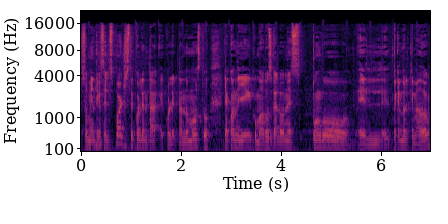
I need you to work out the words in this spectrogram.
So, mientras el sparge estoy colenta- eh, colectando mosto, ya cuando llegue como a dos galones, pongo el, el- prendo el quemador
